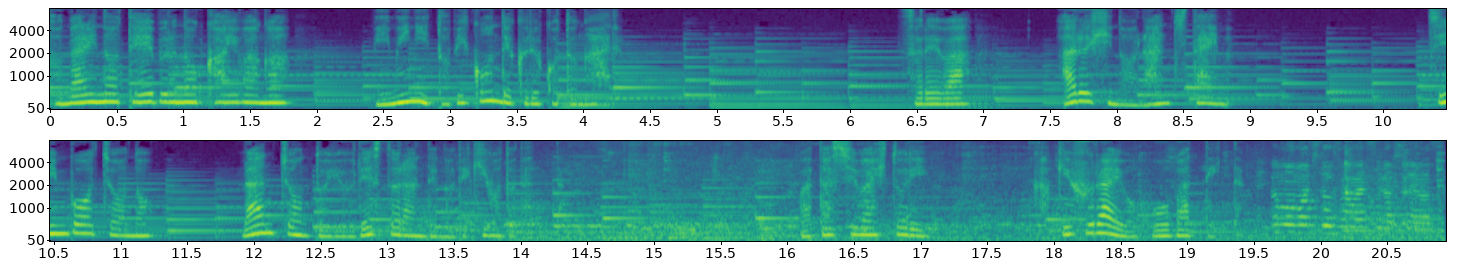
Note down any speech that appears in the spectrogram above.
隣のテーブルの会話が耳に飛び込んでくることがある。それはある日のランチタイム。神保町のランチョンというレストランでの出来事だった。私は一人カキフライを頬張っていた。どうもお待ちどうさまですいらっしゃいませ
